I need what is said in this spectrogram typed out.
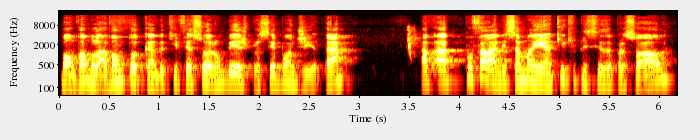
Bom, vamos lá, vamos tocando aqui. Professora, um beijo para você, bom dia, tá? A, a, por falar nisso, amanhã, o que, que precisa para sua aula?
